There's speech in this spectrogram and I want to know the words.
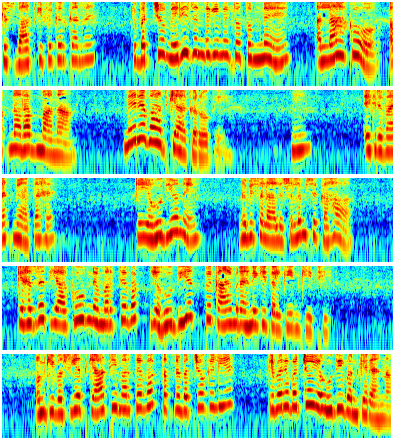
کس بات کی فکر کر رہے کہ بچوں، میری زندگی میں تو تم نے اللہ کو اپنا رب مانا، میرے بعد کیا کرو گے؟ ہوں ایک روایت میں آتا ہے کہ یہودیوں نے نبی صلی اللہ علیہ وسلم سے کہا کہ حضرت یعقوب نے مرتے وقت یہودیت پہ قائم رہنے کی تلقین کی تھی۔ ان کی وسیعت کیا تھی مرتے وقت اپنے بچوں کے لیے؟ کہ میرے بچوں یہودی بن کے رہنا۔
